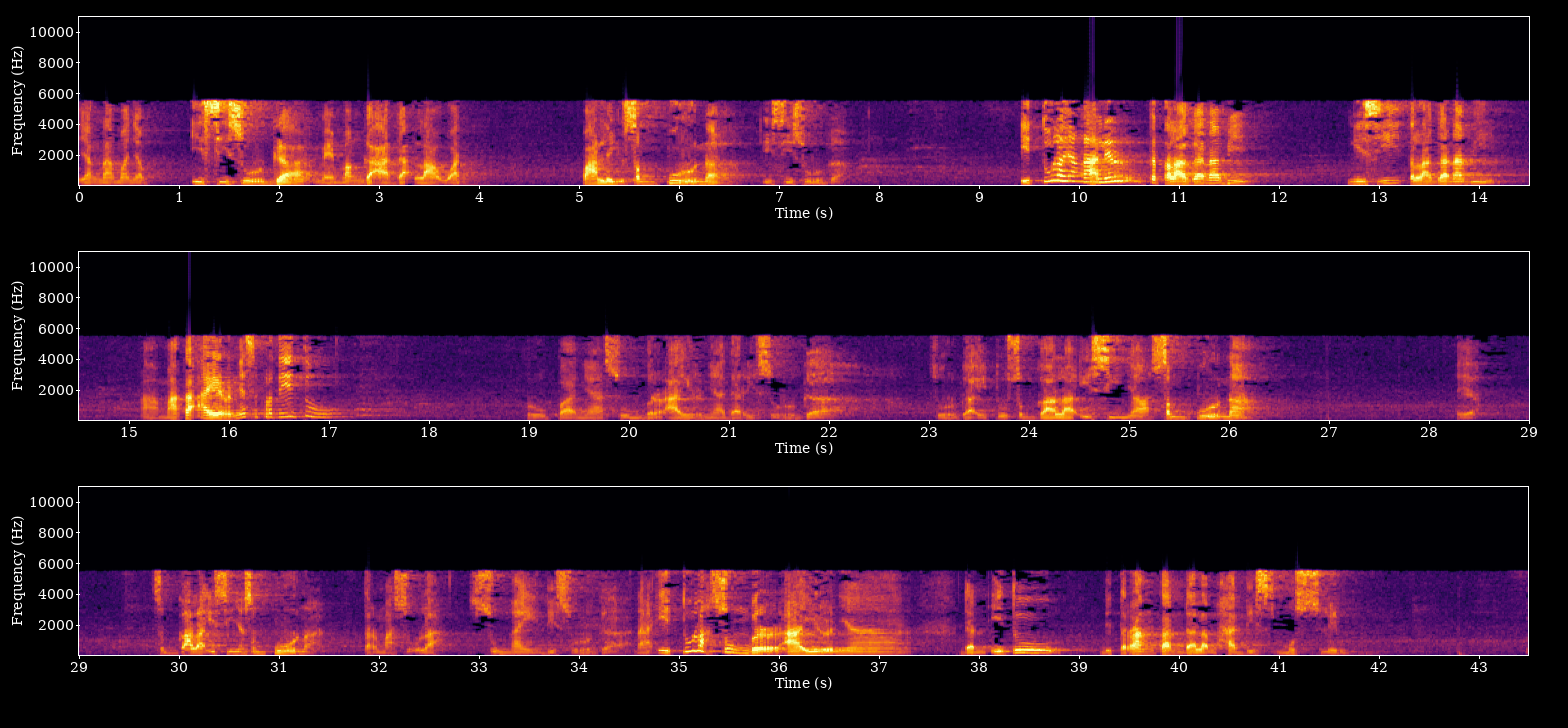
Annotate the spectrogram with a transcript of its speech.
Yang namanya isi surga memang gak ada lawan. Paling sempurna isi surga. Itulah yang ngalir ke telaga Nabi. Ngisi telaga Nabi. Nah, maka airnya seperti itu. Rupanya sumber airnya dari surga. Surga itu segala isinya sempurna. Ya. Segala isinya sempurna. Termasuklah sungai di surga. Nah itulah sumber airnya. Dan itu diterangkan dalam hadis muslim.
